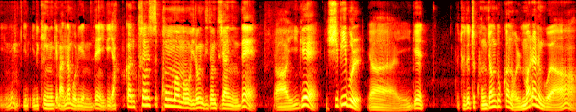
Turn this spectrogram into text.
이렇게 읽는 게 맞나 모르겠는데 이게 약간 트랜스포머 뭐 이런 디자인 디자인인데 야 이게 12불. 야 이게 도대체 공장도가는 얼마라는 거야?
